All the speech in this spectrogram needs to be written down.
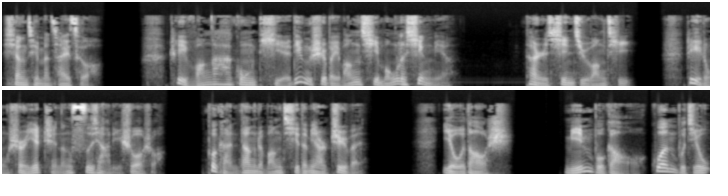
乡亲们猜测，这王阿公铁定是被王七谋了性命，但是心惧王七，这种事也只能私下里说说，不敢当着王七的面质问。有道是，民不告，官不究。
